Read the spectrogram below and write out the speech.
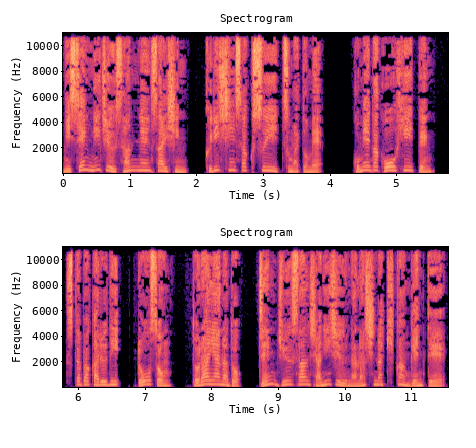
2023年最新、栗新作スイーツまとめ。米田コーヒー店、スタバカルディ、ローソン、トラヤなど、全13社27品期間限定。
